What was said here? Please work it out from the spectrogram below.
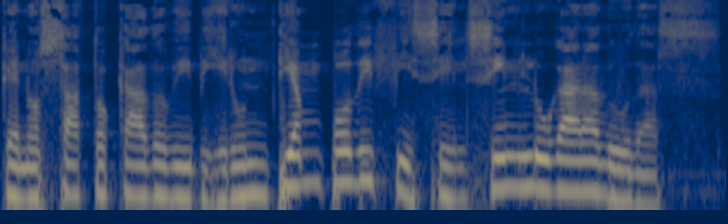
que nos ha tocado vivir, un tiempo difícil, sin lugar a dudas,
